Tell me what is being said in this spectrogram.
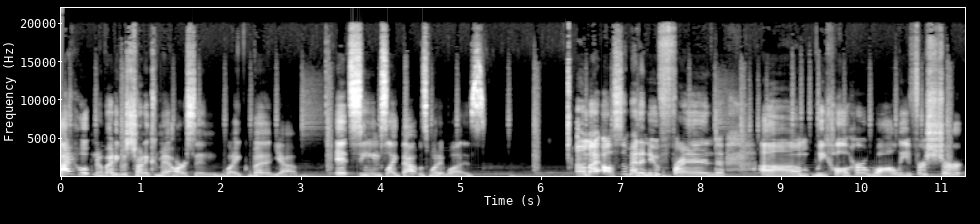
I hope nobody was trying to commit arson, like, but yeah, it seems like that was what it was. Um, I also met a new friend. Um, we call her Wally for short.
